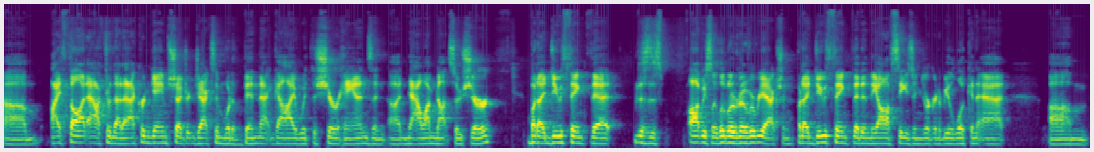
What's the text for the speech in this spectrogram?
Um, I thought after that Akron game, Shedrick Jackson would have been that guy with the sure hands, and uh, now I'm not so sure. But I do think that this is obviously a little bit of an overreaction, but I do think that in the offseason, you're going to be looking at um,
